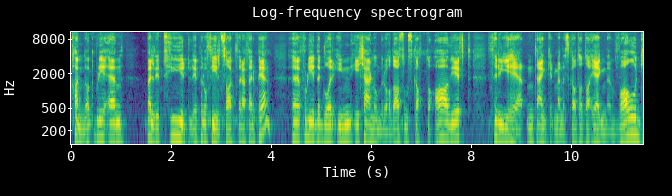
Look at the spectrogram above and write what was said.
kan nok bli en veldig tydelig profilsak for Frp. Eh, fordi det går inn i kjerneområder som skatt og avgift, friheten til enkeltmennesker til å ta egne valg.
